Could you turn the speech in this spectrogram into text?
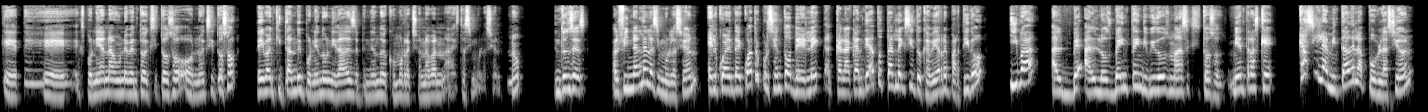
que te exponían a un evento exitoso o no exitoso, te iban quitando y poniendo unidades dependiendo de cómo reaccionaban a esta simulación, ¿no? Entonces, al final de la simulación, el 44% de la cantidad total de éxito que había repartido iba al, a los 20 individuos más exitosos, mientras que casi la mitad de la población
